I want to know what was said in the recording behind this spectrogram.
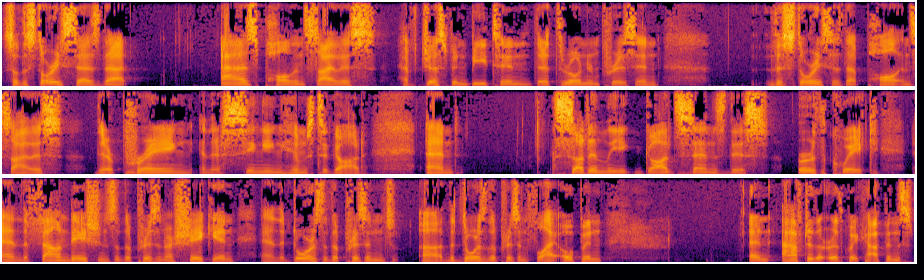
So the story says that as Paul and Silas have just been beaten, they're thrown in prison, the story says that Paul and Silas, they're praying and they're singing hymns to God. And suddenly God sends this earthquake and the foundations of the prison are shaken and the doors of the prison, uh, the doors of the prison fly open. And after the earthquake happens,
